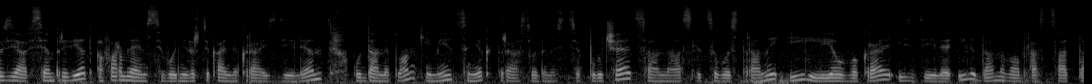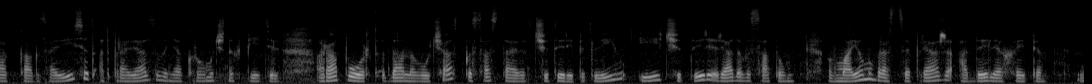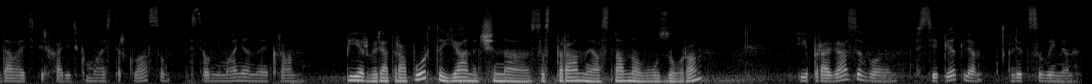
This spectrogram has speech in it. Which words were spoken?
Друзья, всем привет! Оформляем сегодня вертикальный край изделия. У данной планки имеются некоторые особенности. Получается она с лицевой стороны и левого края изделия или данного образца, так как зависит от провязывания кромочных петель. Раппорт данного участка составит 4 петли и 4 ряда высоту. В моем образце пряжа Аделия Хэппи. Давайте переходить к мастер-классу. Все внимание на экран. Первый ряд раппорта я начинаю со стороны основного узора и провязываю все петли лицевыми.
